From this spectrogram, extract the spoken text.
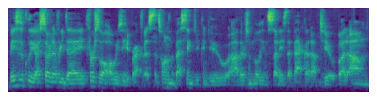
basically, I start every day. First of all, always eat breakfast. That's one of the best things you can do. Uh, there's a million studies that back that up too. But um,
